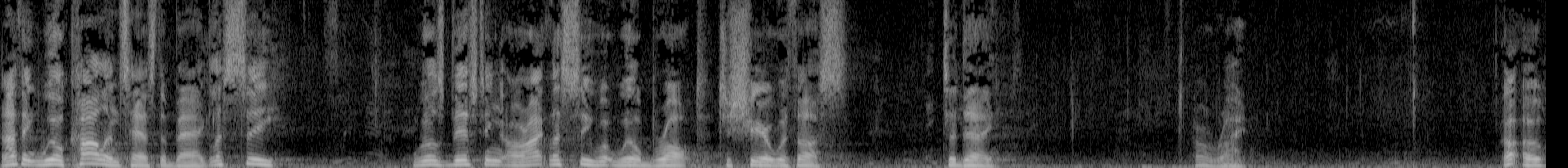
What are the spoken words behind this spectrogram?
And I think Will Collins has the bag. Let's see. Will's visiting. All right, let's see what Will brought to share with us today. All right. Uh oh.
